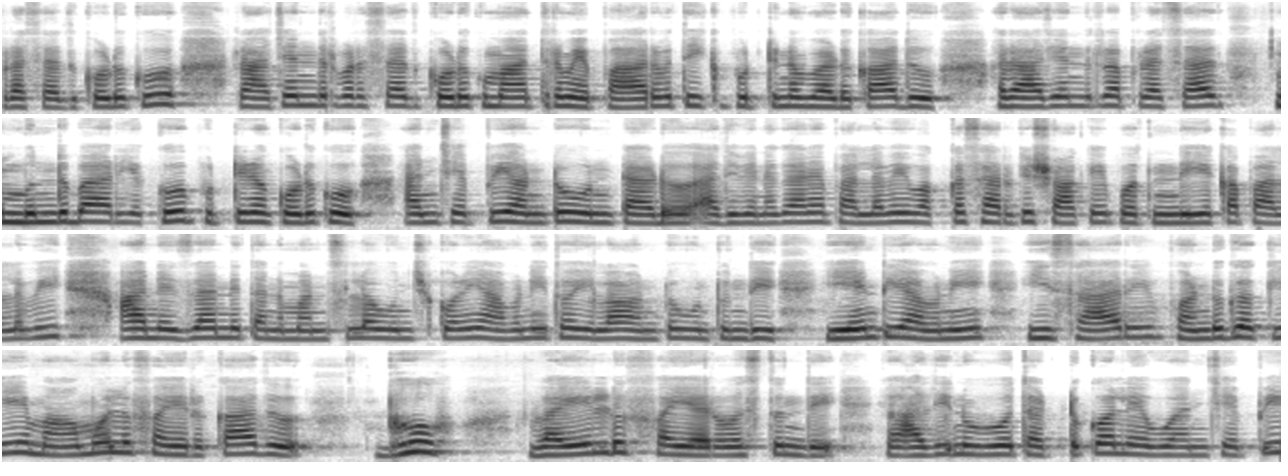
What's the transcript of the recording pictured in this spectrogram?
ప్రసాద్ కొడుకు రాజేంద్ర ప్రసాద్ కొడుకు మాత్రమే. పార్వతికి పుట్టినవాడు కాదు. రాజేంద్ర ప్రసాద్ ముందు భార్యకు పుట్టిన కొడుకు అని చెప్పి అంటూ ఉంటాడు. అది వినగానే పల్లవి ఒక్కసారికి షాక్ అయిపోతుంది ఇక పల్లవి ఆ నిజాన్ని తన మనసులో ఉంచుకొని అవనితో ఇలా అంటూ ఉంటుంది. ఏంటి అవని? ఈసారి పండుగకి మామూలు ఫైర్ కాదు. భూ వైల్డ్ ఫైర్ వస్తుంది. అది నువ్వు తట్టుకోలేవు అని చెప్పి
